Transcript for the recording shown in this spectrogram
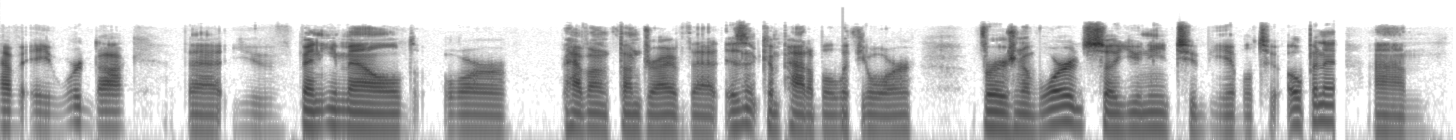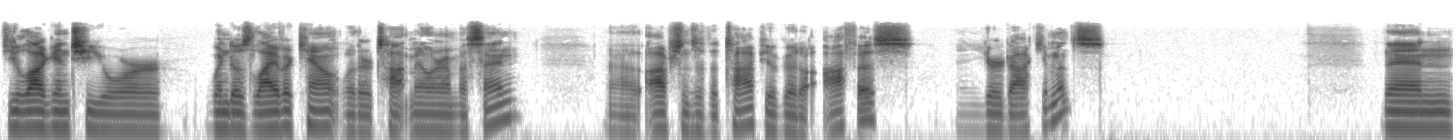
have a Word doc that you've been emailed or have on a thumb drive that isn't compatible with your version of Word, so you need to be able to open it. Um, if you log into your Windows Live account, whether it's Hotmail or MSN, uh, options at the top, you'll go to Office and Your Documents. Then,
